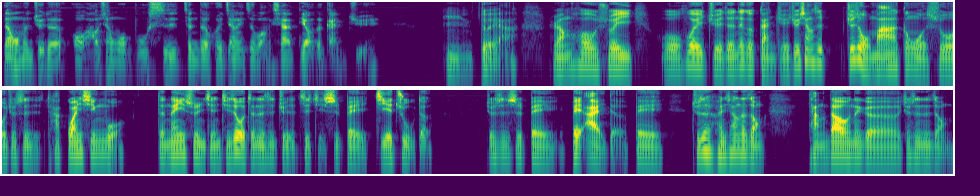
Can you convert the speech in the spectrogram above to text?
让我们觉得哦，好像我不是真的会这样一直往下掉的感觉。嗯，对啊，然后所以我会觉得那个感觉就像是，就是我妈跟我说，就是她关心我。的那一瞬间，其实我真的是觉得自己是被接住的，就是是被被爱的，被就是很像那种躺到那个就是那种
